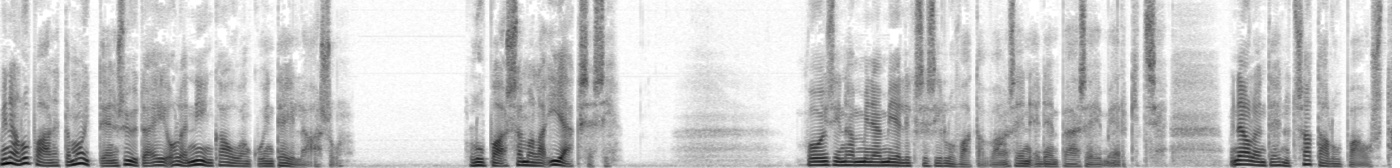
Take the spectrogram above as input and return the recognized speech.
Minä lupaan, että moitteen syytä ei ole niin kauan kuin teillä asun. Lupaa samalla iäksesi. Voisinhan minä mieliksesi luvata, vaan sen enempää se ei merkitse. Minä olen tehnyt sata lupausta.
